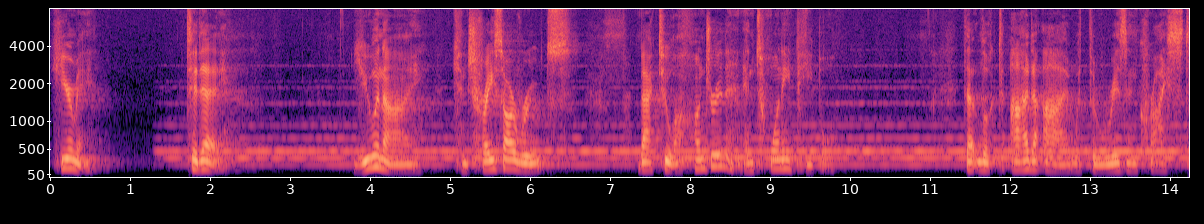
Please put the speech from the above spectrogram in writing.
Hear me. Today, you and I can trace our roots back to 120 people that looked eye to eye with the risen Christ.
